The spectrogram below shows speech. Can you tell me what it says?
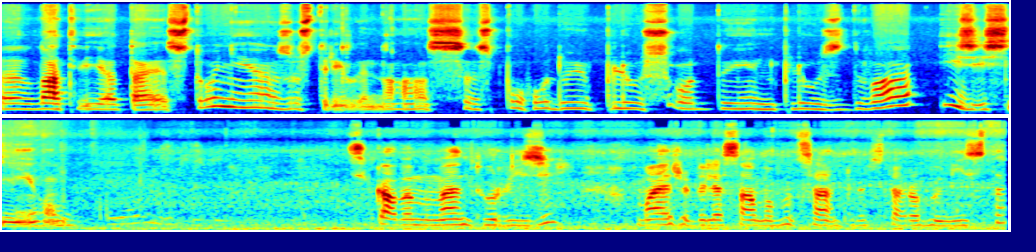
Е, Латвія та Естонія зустріли нас з погодою плюс один, плюс два і зі снігом. Цікавий момент у Ризі, майже біля самого центру старого міста.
